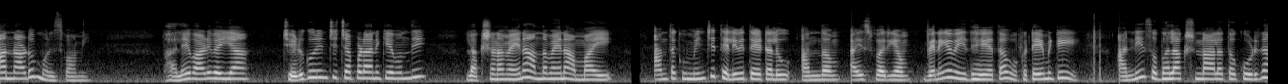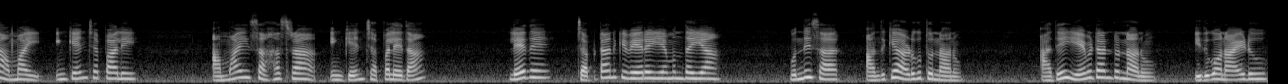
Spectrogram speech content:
అన్నాడు మునిస్వామి. భలే వాడివయ్యా. చెడు గురించి చెప్పడానికేముంది? లక్షణమైన అందమైన అమ్మాయి. అంతకు మించి తెలివితేటలు అందం ఐశ్వర్యం వినయ విధేయత ఒకటేమిటి? అన్నీ శుభలక్షణాలతో కూడిన అమ్మాయి. ఇంకేం చెప్పాలి? అమ్మాయి సహస్ర ఇంకేం చెప్పలేదా? లేదే చెప్పటానికి వేరే ఏముందయ్యా? ఉంది సార్ అందుకే అడుగుతున్నాను. అదే ఏమిటంటున్నాను? ఇదిగో నాయుడు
